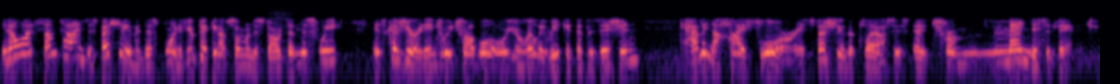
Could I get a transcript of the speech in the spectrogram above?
You know what? Sometimes, especially if at this point, if you're picking up someone to start them this week, it's because you're in injury trouble or you're really weak at the position. Having a high floor, especially in the playoffs, is a tremendous advantage.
